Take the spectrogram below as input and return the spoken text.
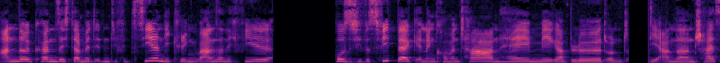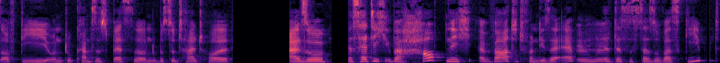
Andere können sich damit identifizieren, die kriegen wahnsinnig viel positives Feedback in den Kommentaren, hey, mega blöd und die anderen scheiß auf die und du kannst es besser und du bist total toll. Also, das hätte ich überhaupt nicht erwartet von dieser App, Mhm. dass es da sowas gibt.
